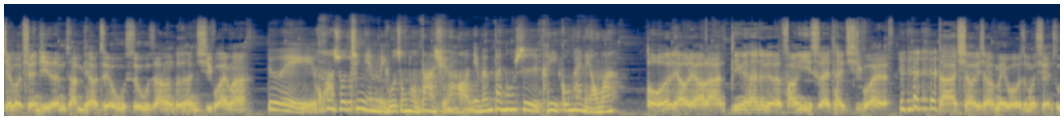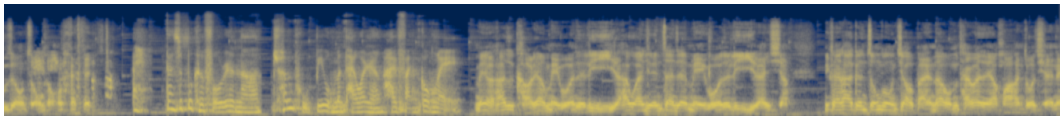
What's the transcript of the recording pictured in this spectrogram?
结果选举人团票只有五十五张，不是很奇怪吗？对，话说今年美国总统大选哈，你们办公室可以公开聊吗？偶尔聊聊啦，因为他那个防疫实在太奇怪了，大家笑一笑，美国怎么选出这种总统来？哎，但是不可否认啊，川普比我们台湾人还反共哎。没有，他是考量美国人的利益，他完全站在美国的利益来想。你看他跟中共叫板，那我们台湾人要花很多钱呢，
